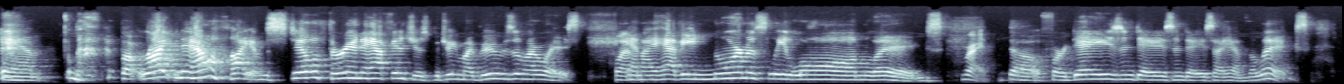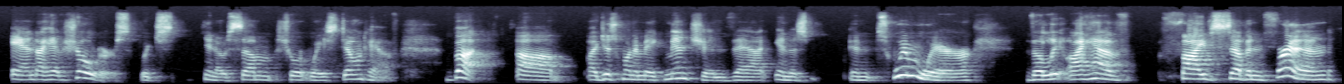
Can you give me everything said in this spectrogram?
And but right now I am still three and a half inches between my boobs and my waist. Wow. And I have enormously long legs. Right. So for days and days and days I have the legs. And I have shoulders, which you know some short waists don't have. But um, I just want to make mention that in a in swimwear, the I have five seven friend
